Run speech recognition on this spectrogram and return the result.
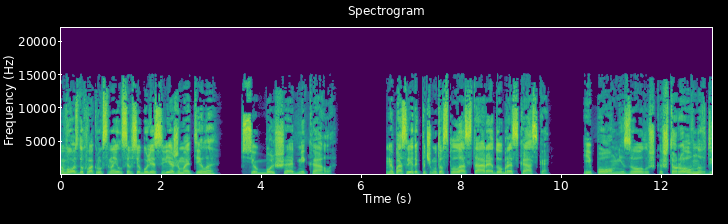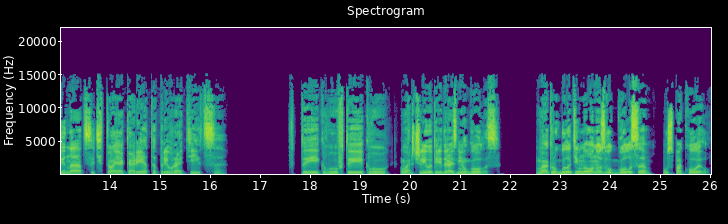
Воздух вокруг становился все более свежим, а тело все больше обмекало. Напоследок почему-то всплыла старая добрая сказка. И помни, Золушка, что ровно в двенадцать твоя карета превратится... В тыкву, в тыкву, ворчливо передразнил голос. Вокруг было темно, но звук голоса успокоил.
